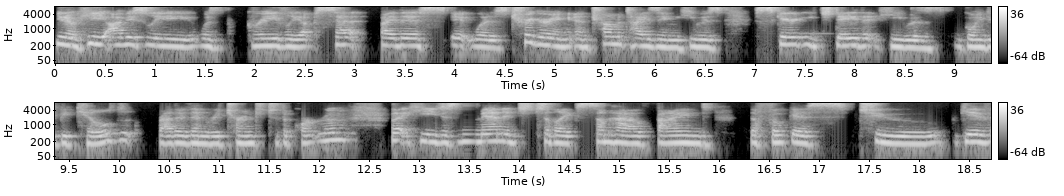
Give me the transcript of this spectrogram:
you know, he obviously was gravely upset by this. It was triggering and traumatizing. He was scared each day that he was going to be killed rather than returned to the courtroom. But he just managed to like somehow find the focus to give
